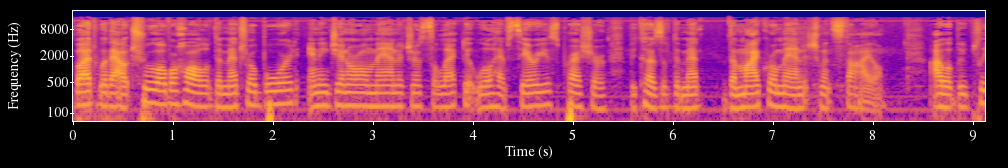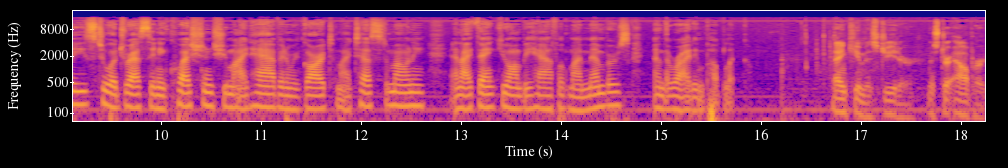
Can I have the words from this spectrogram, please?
But without true overhaul of the Metro Board, any general manager selected will have serious pressure because of the, met- the micromanagement style. I would be pleased to address any questions you might have in regard to my testimony, and I thank you on behalf of my members and the riding public. Thank you, Ms. Jeter. Mr. Alpert.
